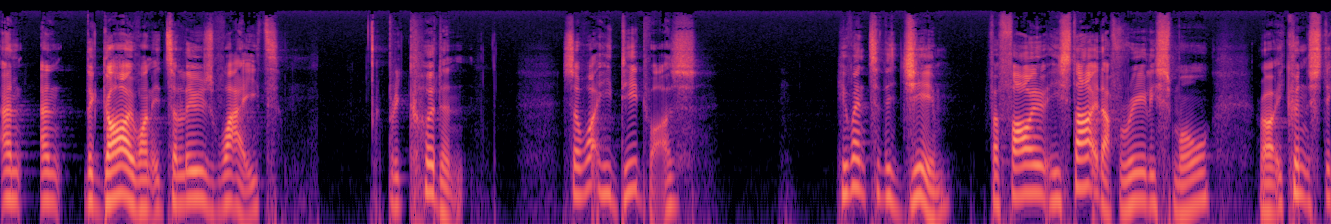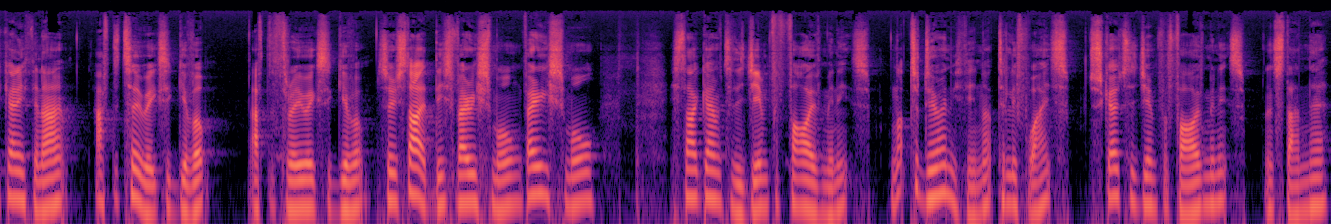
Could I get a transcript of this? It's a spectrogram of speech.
and and the guy wanted to lose weight but he couldn't so what he did was he went to the gym for five. He started off really small, right? He couldn't stick anything out. After two weeks, he'd give up. After three weeks, he'd give up. So he started this very small, very small. He started going to the gym for five minutes, not to do anything, not to lift weights. Just go to the gym for five minutes and stand there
